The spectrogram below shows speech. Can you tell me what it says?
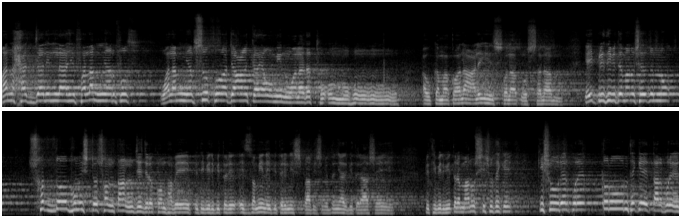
মান হাজ্জালিল্লাহি ফালাম ইয়ারফুস ওয়ালাম ইয়াফসুক রাজা'a কায়াউমিন ওয়ালাদাতহু উম্মুহু। আও কামা ক্বালা আলাইহিস সালাতু ওয়াসসালাম, এই পৃথিবীতে মানুষের জন্য সদ্য ভূমিষ্ঠ সন্তান যে যেরকমভাবে পৃথিবীর ভিতরে, এই জমিনের ভিতরে নিষ্পাপ হিসেবে, দুনিয়ার ভিতরে আসে। পৃথিবীর ভিতরে মানুষ শিশু থেকে কিশোরের পরে, তরুণ থেকে তারপরে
